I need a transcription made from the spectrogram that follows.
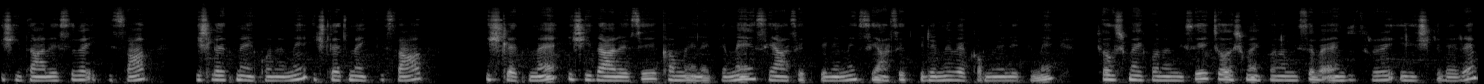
iş idaresi ve iktisat, işletme ekonomi, işletme iktisat, işletme, iş idaresi, kamu yönetimi, siyaset bilimi, siyaset bilimi ve kamu yönetimi, çalışma ekonomisi, çalışma ekonomisi ve endüstri ilişkileri,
